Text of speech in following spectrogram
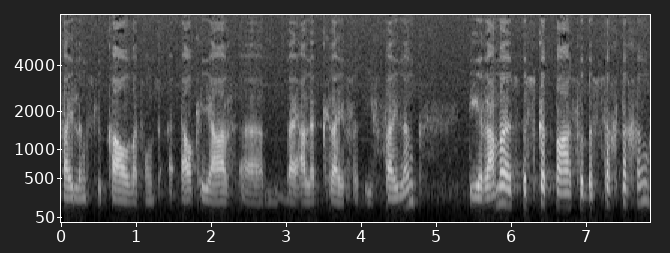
veilingslokaal wat ons elke jaar uh, by hulle kry vir die veiling. Die ramme is beskikbaar vir besigtiging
